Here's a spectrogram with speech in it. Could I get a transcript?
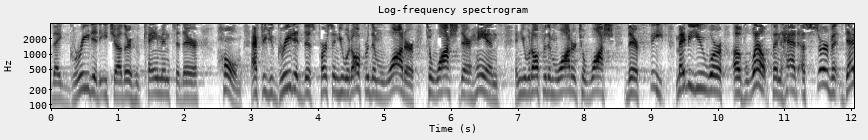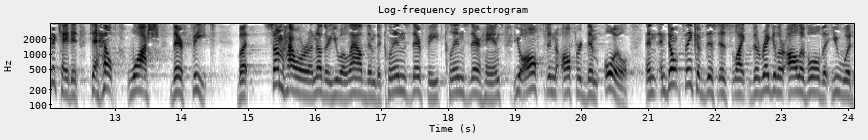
They greeted each other who came into their home. After you greeted this person, you would offer them water to wash their hands, and you would offer them water to wash their feet. Maybe you were of wealth and had a servant dedicated to help wash their feet. But somehow or another you allowed them to cleanse their feet, cleanse their hands. You often offered them oil. And, and don't think of this as like the regular olive oil that you would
